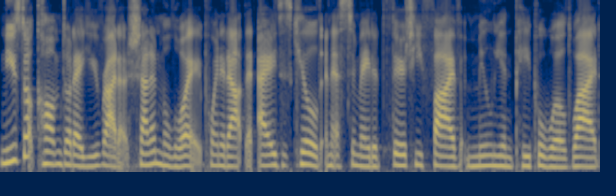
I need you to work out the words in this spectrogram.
news.com.au writer Shannon Molloy pointed out that AIDS has killed an estimated 35 million people worldwide,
